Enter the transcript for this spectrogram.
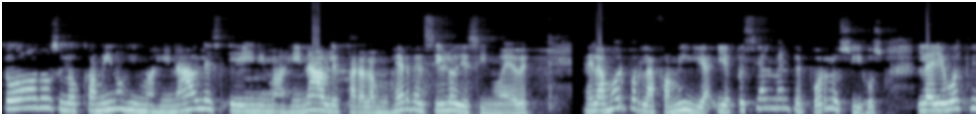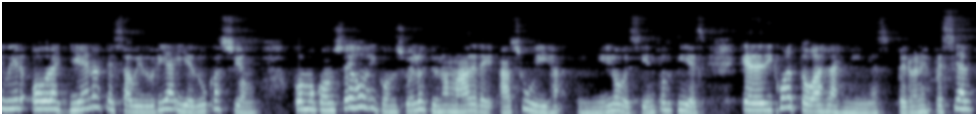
todos los caminos imaginables e inimaginables para la mujer del siglo XIX. El amor por la familia y especialmente por los hijos la llevó a escribir obras llenas de sabiduría y educación, como consejos y consuelos de una madre a su hija en 1910, que dedicó a todas las niñas, pero en especial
